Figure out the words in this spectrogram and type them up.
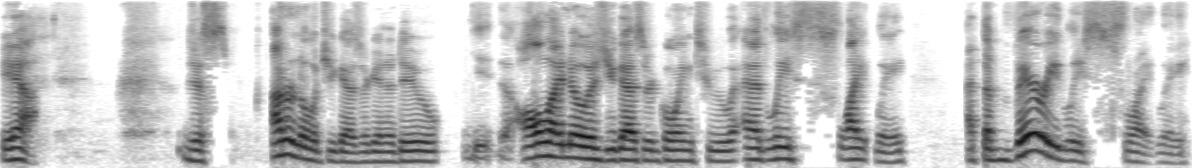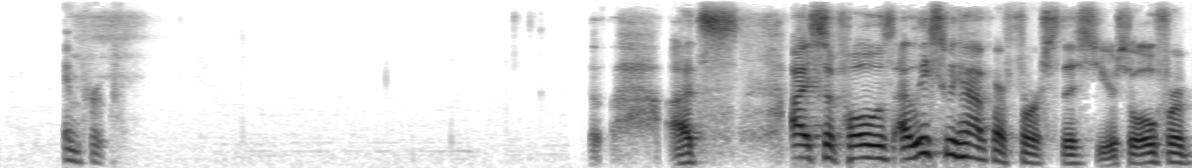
yeah, just I don't know what you guys are gonna do. All I know is you guys are going to at least slightly, at the very least, slightly improve. That's, I suppose, at least we have our first this year. So we're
